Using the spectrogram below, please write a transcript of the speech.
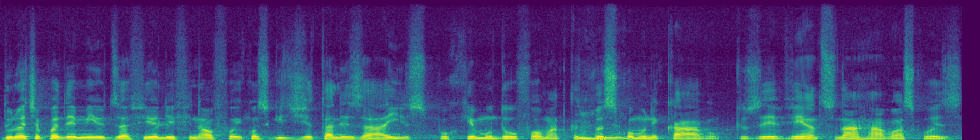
Durante a pandemia, o desafio ali final foi conseguir digitalizar isso, porque mudou o formato que as pessoas se comunicavam, que os eventos narravam as coisas.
